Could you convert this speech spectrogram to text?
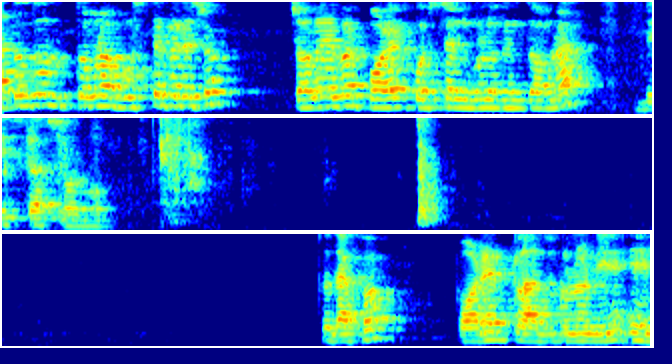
এতদূর তোমরা বুঝতে পেরেছ। চলো এবার পরের কোশ্চেনগুলো কিন্তু আমরা ডিসকাস করব। তো দেখো, পরের ক্লাসগুলো নিয়ে, এই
